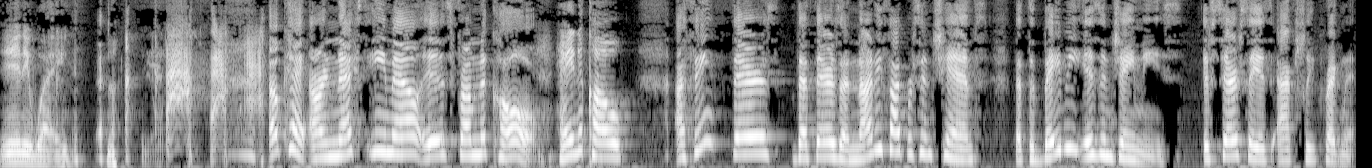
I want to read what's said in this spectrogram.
Anyway. Okay, our next email is from Nicole. Hey, Nicole. I think there's that there's a 95% chance that the baby isn't Jaime's if Cersei is actually pregnant.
